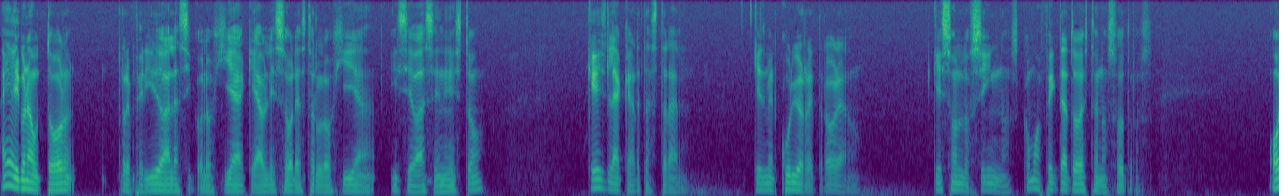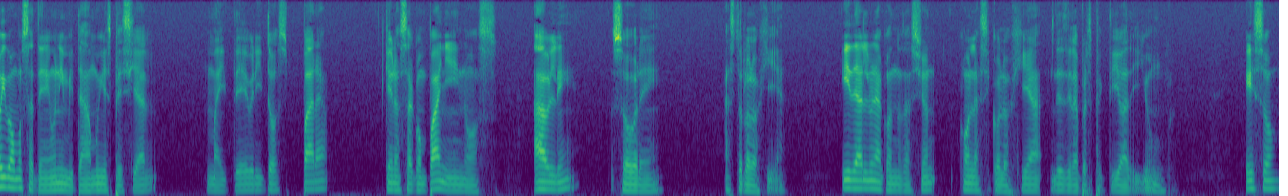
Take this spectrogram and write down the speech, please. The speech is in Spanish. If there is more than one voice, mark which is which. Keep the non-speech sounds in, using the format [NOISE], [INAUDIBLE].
Speaker 1: ¿Hay algún autor referido a la psicología que hable sobre astrología y se base en esto? ¿Qué es la carta astral? ¿Qué es Mercurio retrógrado? ¿Qué son los signos? ¿Cómo afecta todo esto a nosotros? Hoy vamos a tener una invitada muy especial, Maite Britos, para que nos acompañe y nos hable sobre astrología y darle una connotación con la psicología desde la perspectiva de Jung. Eso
